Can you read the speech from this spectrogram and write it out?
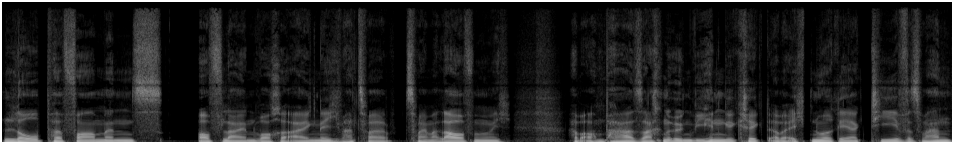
Low Performance Offline Woche eigentlich. Ich war zwar zweimal laufen, ich habe auch ein paar Sachen irgendwie hingekriegt, aber echt nur reaktiv. Es waren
